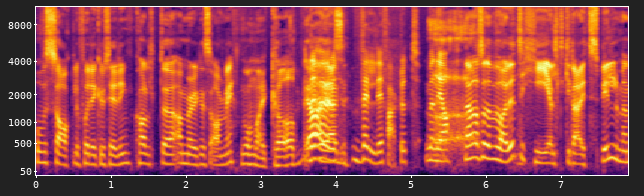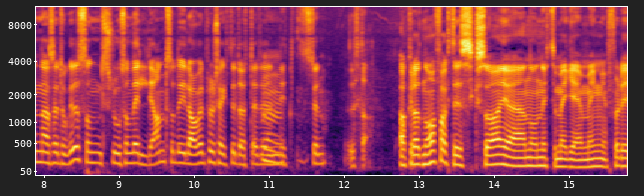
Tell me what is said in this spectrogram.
hovedsakelig for rekruttering, kalt uh, America's Army. Oh my god. Det Ja, høres jeg- veldig fælt ut, men ja. Nei, men altså, Det var et helt greit spill, men altså, jeg tror ikke det sånn, slo sånn veldig an, så de la vel prosjektet dødt etter en Mm. liten stund. Uff da. Akkurat nå faktisk så gjør jeg noe nyttig med gaming, fordi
